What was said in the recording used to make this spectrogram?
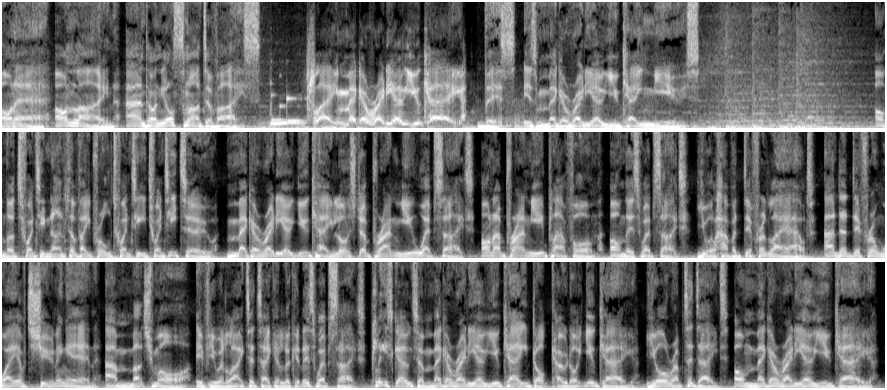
on air, online, and on your smart device. Play Mega Radio UK. This is Mega Radio UK News. On the 29th of April 2022, Mega Radio UK launched a brand new website on a brand new platform. On this website, you will have a different layout and a different way of tuning in and much more. If you would like to take a look at this website, please go to megaradiouk.co.uk. You're up to date on Mega Radio UK.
